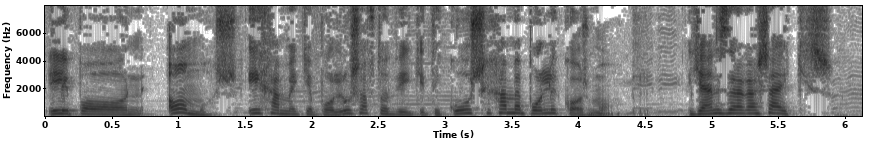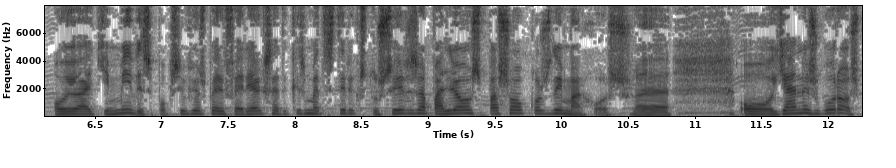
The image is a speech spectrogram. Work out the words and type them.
Λοιπόν, όμως είχαμε και πολλούς αυτοδιοικητικούς, είχαμε πολύ κόσμο. Γιάννης Δραγασάκης. Ο Ιωακιμίδη, υποψήφιος Περιφερειάρχη Αττική με τη στήριξη του ΣΥΡΙΖΑ, παλιός Πασόκος Δήμαρχος. Ε, ο Γιάννης Γουρός,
